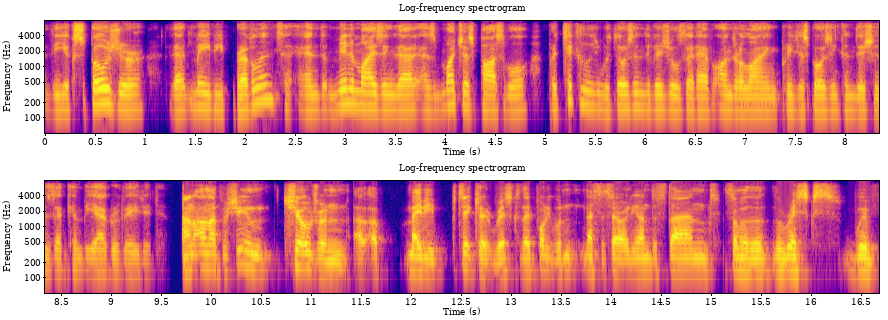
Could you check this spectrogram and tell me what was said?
the exposure that may be prevalent and minimizing that as much as possible, particularly with those individuals that have underlying predisposing conditions that can be aggravated. And, and I presume children are, are maybe particularly at risk they probably wouldn't necessarily understand some of the, the risks with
